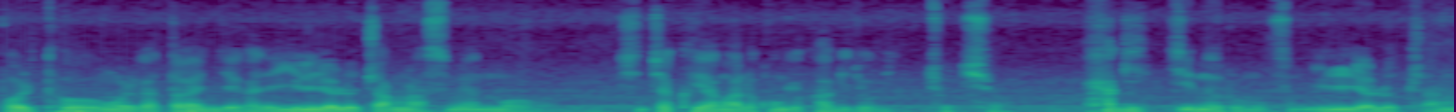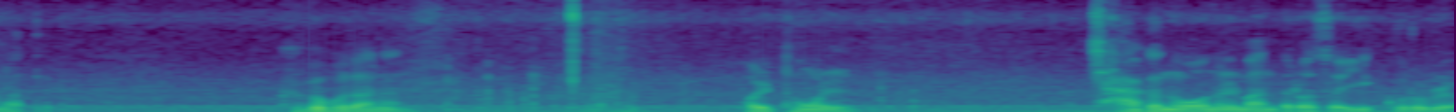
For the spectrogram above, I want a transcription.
벌통을 갖다가 이제 일렬로 쫙 놨으면 뭐 진짜 그야말로 공격하기 좋, 좋죠. 하객진으로 무슨 일렬로 쫙 놨대. 그거보다는 벌통을 작은 원을 만들어서 입구를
